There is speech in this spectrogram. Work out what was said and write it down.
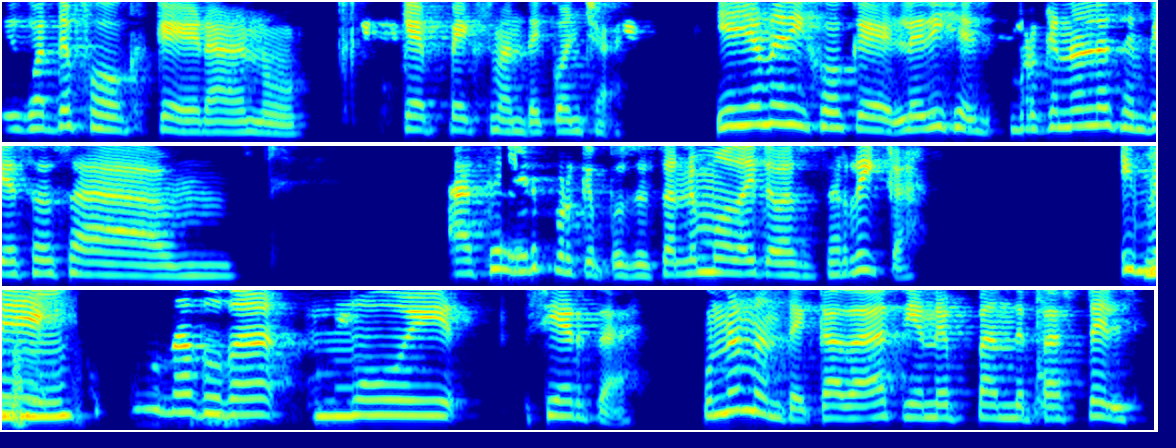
y what the fuck que eran o qué pex manteconcha. Y ella me dijo que, le dije, ¿por qué no las empiezas a, mm, a hacer? Porque pues están de moda y te vas a hacer rica. Y me. Una duda muy cierta. Una mantecada tiene pan de pastel.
